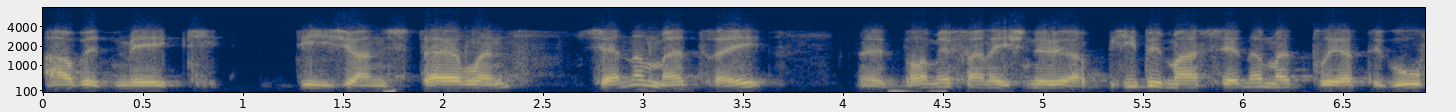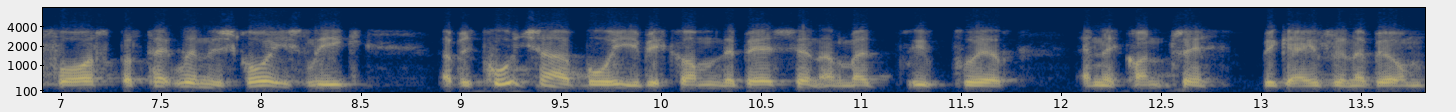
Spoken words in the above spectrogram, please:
I would make Dujon Sterling centre mid, right? Now, let me finish now. He'd be my centre mid player to go for, particularly in the Scottish League. I would coach that boy to become the best centre mid player in the country, with guys running about him.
